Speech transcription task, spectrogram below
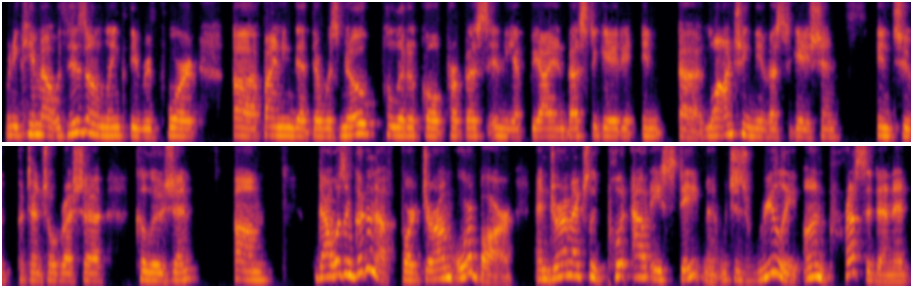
when he came out with his own lengthy report, uh, finding that there was no political purpose in the FBI investigating, in uh, launching the investigation into potential Russia collusion. Um, that wasn't good enough for Durham or Barr. And Durham actually put out a statement, which is really unprecedented,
